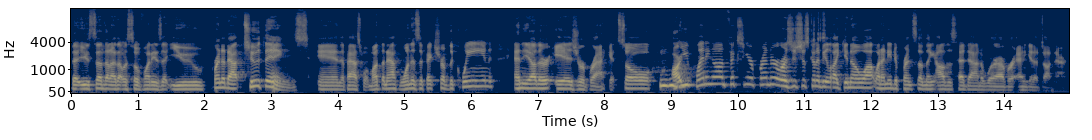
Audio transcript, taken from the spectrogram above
that you said that I thought was so funny is that you printed out two things in the past what month and a half. One is a picture of the queen, and the other is your bracket. So Mhm. are you planning on fixing your printer, or is this just going to be like, you know what, when I need to print something, I'll just head down to wherever and get it done there?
